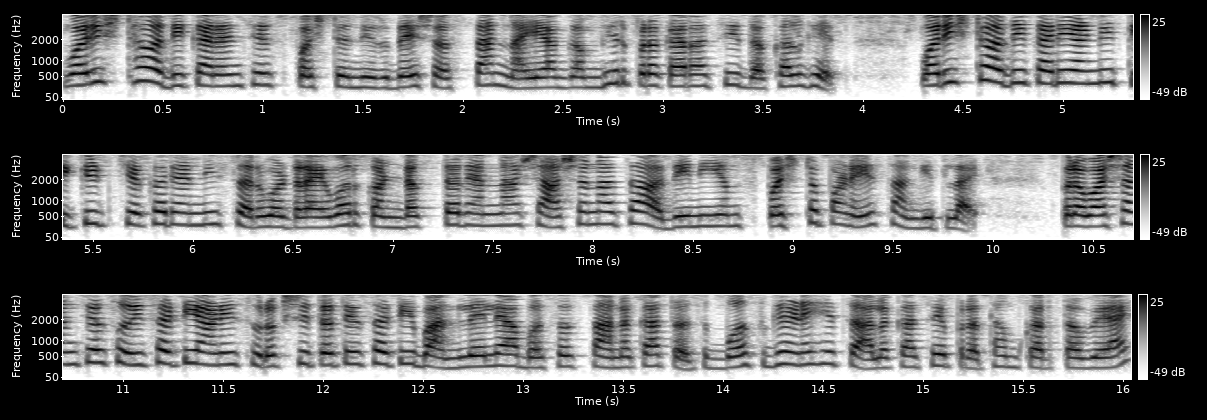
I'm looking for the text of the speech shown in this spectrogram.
वरिष्ठ अधिकाऱ्यांचे स्पष्ट निर्देश असताना या गंभीर प्रकाराची दखल घेत वरिष्ठ अधिकारी आणि तिकीट चेकर यांनी सर्व ड्रायव्हर कंडक्टर यांना शासनाचा अधिनियम स्पष्टपणे सांगितलाय. प्रवाशांच्या सोयीसाठी आणि सुरक्षिततेसाठी बांधलेल्या बसस्थानकातच बस घेणे हे चालकाचे प्रथम कर्तव्य आहे.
